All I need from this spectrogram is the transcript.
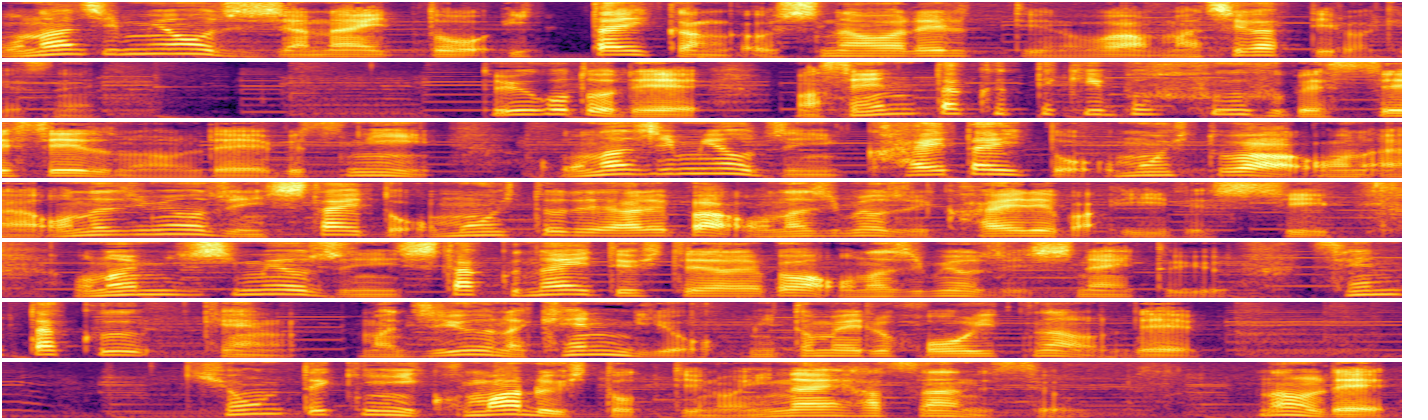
同じ名字じゃないと一体感が失われるっていうのは間違っているわけですね。ということで、まあ、選択的夫婦別姓制度なので、別に同じ名字に変えたいと思う人は、同じ名字にしたいと思う人であれば、同じ名字に変えればいいですし、同じ名字にしたくないという人であれば、同じ名字にしないという選択権、まあ、自由な権利を認める法律なので、基本的に困る人っていうのはいないはずなんですよ。なので、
